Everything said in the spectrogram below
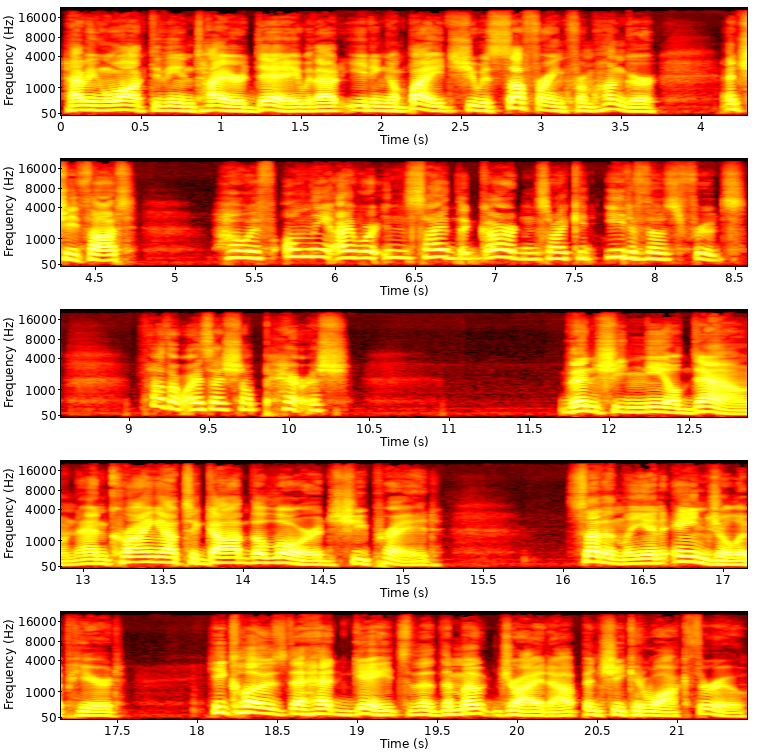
Having walked the entire day without eating a bite, she was suffering from hunger, and she thought, Oh, if only I were inside the garden so I could eat of those fruits. Otherwise I shall perish. Then she kneeled down, and crying out to God the Lord, she prayed. Suddenly an angel appeared he closed a head gate so that the moat dried up and she could walk through.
